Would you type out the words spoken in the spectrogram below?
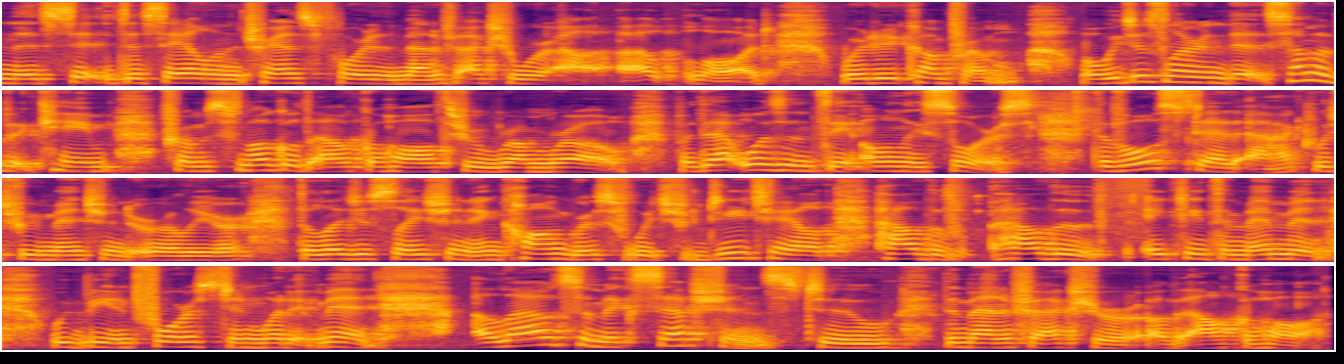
and the, the sale and the transport and the manufacture were out, outlawed, where did it come from? Well, we just learned that some of it came from smuggled alcohol through Rum Row, but that wasn't the only source. The Volstead Act, which we mentioned earlier, the legislation in Congress which detailed how the how the 18th Amendment would be enforced and what it meant, allowed some exceptions to the manufacture of alcohol.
